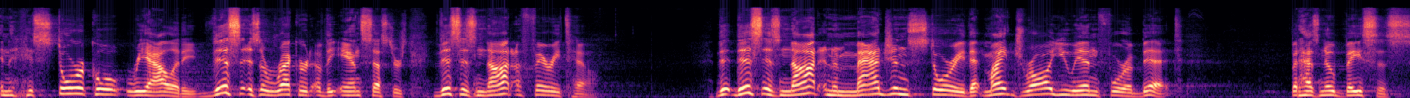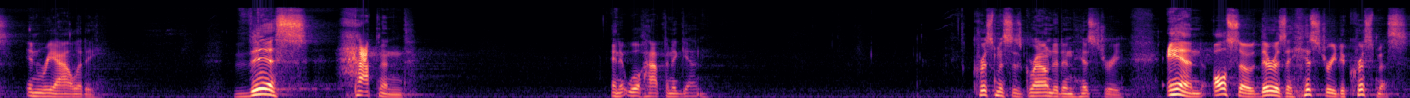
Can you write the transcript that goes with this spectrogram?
in historical reality. This is a record of the ancestors. This is not a fairy tale. This is not an imagined story that might draw you in for a bit, but has no basis in reality. This happened, and it will happen again. Christmas is grounded in history. And also, there is a history to Christmas.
